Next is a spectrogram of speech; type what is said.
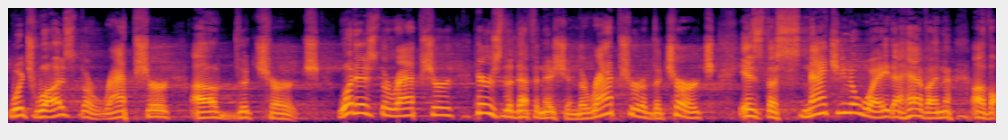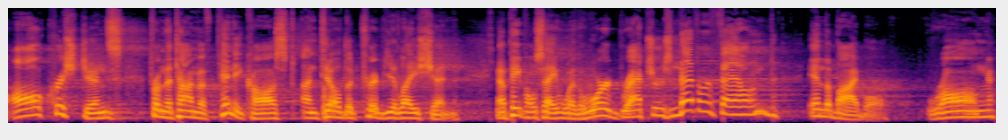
which was the rapture of the church. What is the rapture? Here's the definition the rapture of the church is the snatching away to heaven of all Christians from the time of Pentecost until the tribulation. Now, people say, well, the word rapture is never found in the Bible. Wrong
